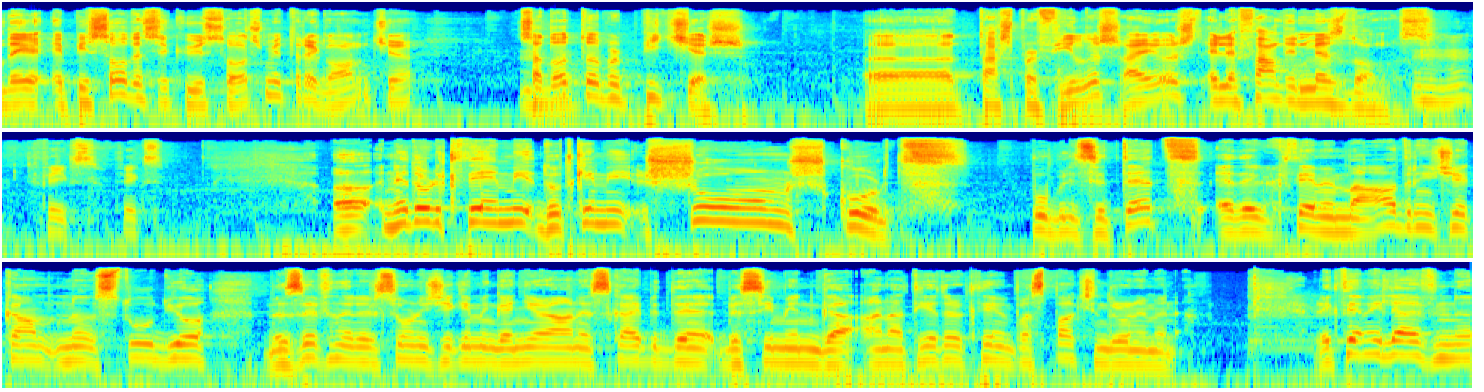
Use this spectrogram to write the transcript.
Dhe episodi si ky i sotmi tregon që sado të përpiqesh ë ta shpërfillësh, ajo është elefanti në mes dhomës. Mhm, mm fiks, fiks. Ë ne do rikthehemi, do të kemi shumë shkurt publicitet edhe kthehemi me Adrin që e kam në studio, me Zefin dhe Elsonin që kemi nga njëra anë e Skype-it dhe Besimin nga ana tjetër. Kthehemi pas pak qëndroni me ne. Rikthehemi live në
